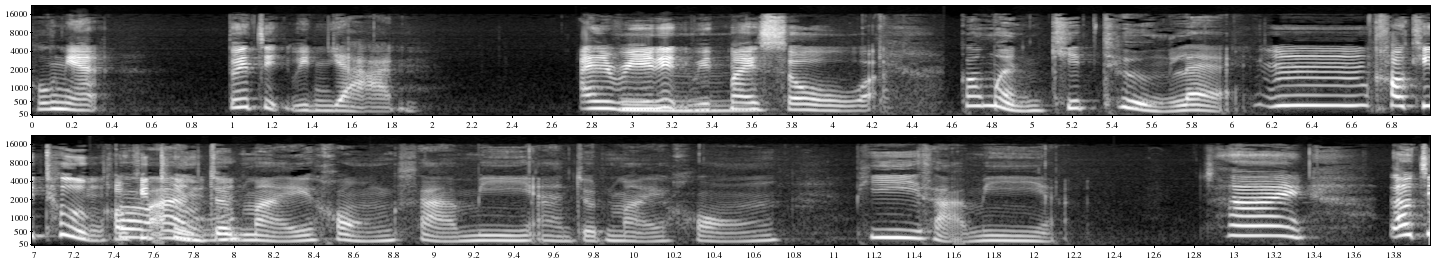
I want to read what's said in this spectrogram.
พวกเนี้ยด้วยจิตวิญญาณ I read it with my soul อะก็เหมือนคิดถึงแหละ อืมเขาคิดถึงเขาก็คิดอ่าถึนงจดหมายของสามีอ่านจดหมายของพี่สามีอะใช่ แล้วจ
